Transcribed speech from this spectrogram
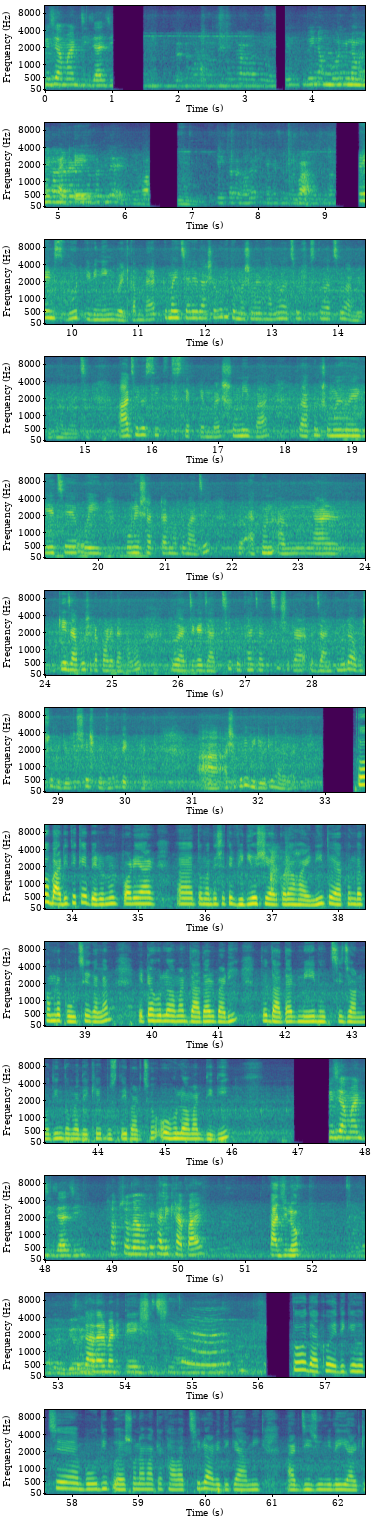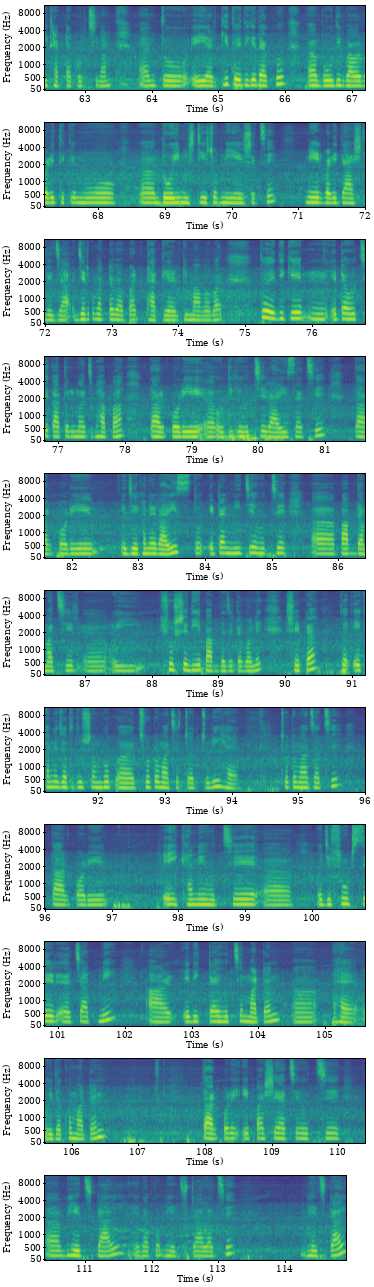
ওই যে আমার জিজাজি। দুই নম্বর। দুই number birthday friends good evening welcome back to my channel আশা করি তোমরা সবাই ভালো আছো সুস্থ আছো আমিও খুব ভালো আছি। আজ হলো সিক্স সেপ্টেম্বর শনিবার। তো এখন সময় হয়ে গিয়েছে ওই পৌনে সাতটার মতো বাজে। তো এখন আমি আর কে যাব সেটা পরে দেখাবো। তো এক জায়গায় যাচ্ছি, কোথায় যাচ্ছি সেটা জানতে হলে অবশ্যই ভিডিওটি শেষ পর্যন্ত দেখতে থাকবে আশা করি ভিডিওটি ভালো লাগবে। তো বাড়ি থেকে বেরোনোর পরে আর তোমাদের সাথে ভিডিও শেয়ার করা হয়নি। তো এখন দেখো আমরা পৌঁছে গেলাম। এটা হলো আমার দাদার বাড়ি। তো দাদার মেয়ের হচ্ছে জন্মদিন, তোমরা দেখে বুঝতেই পারছ। ও হলো আমার দিদি। যে আমার জিজাজি। সবসময় আমাকে খালি খেপায় কাজ লোক। দাদার বাড়িতে এসেছি তো দেখো, এদিকে হচ্ছে বৌদি সোনামাকে খাওয়াচ্ছিল, আর এদিকে আমি আর জিজু মিলেই আর কি ঠাট্টা করছিলাম। তো এই আর কি। তো এদিকে দেখো বৌদির বাবার বাড়ি থেকে মুয়ো দই, মিষ্টি এসব নিয়ে এসেছে। মেয়ের বাড়িতে আসলে যা, যেরকম একটা ব্যাপার থাকে আর কি মা বাবার। তো এদিকে এটা হচ্ছে কাতল মাছ ভাপা। তারপরে ওদিকে হচ্ছে রাইস আছে। তারপরে এই যে এখানে রাইস, তো এটার নিচে হচ্ছে পাবদা মাছের ওই সর্ষে দিয়ে পাবদা যেটা বলে সেটা। তো এখানে যতদূর সম্ভব ছোট মাছের চচ্চড়ি হ্যাঁ ছোট মাছ আছে। তারপরে এইখানে হচ্ছে ওই যে ফ্রুটসের চাটনি আর এদিকটায় হচ্ছে মাটন হ্যাঁ ওই দেখো মাটন। তারপরে এ পাশে আছে হচ্ছে ভেজ ডাল এ দেখো ভেজ ডাল আছে ভেজ ডাল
